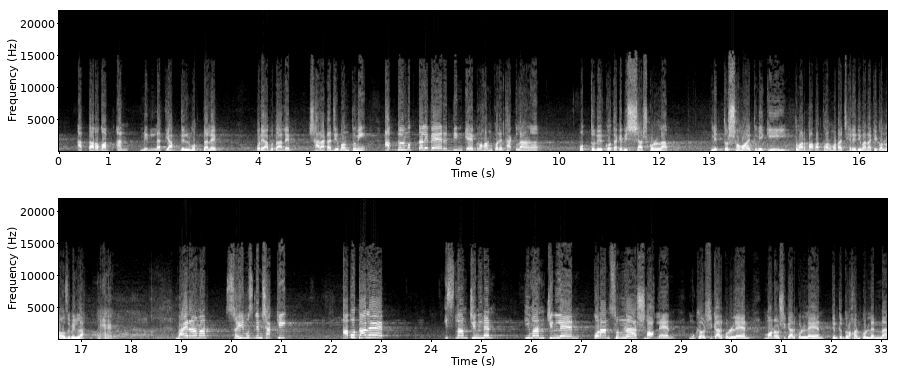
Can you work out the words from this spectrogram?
আত্মার গব আন মিল্লাতি আব্দুল মুত্তালেব। ওরে আবু তালেব, সারাটা জীবন তুমি আব্দুল মুত্তালেবের দিনকে গ্রহণ করে থাকলা, পত্তলির কথাকে বিশ্বাস করলাম মৃত্যুর সময় তুমি কি তোমার বাবার ধর্মটা ছেড়ে দিবা নাকি কোন নজবিল্লাহ ভাইরা আমার, সহি মুসলিম সাক্ষী, আবু তালেব ইসলাম চিনলেন ইমান চিনলেন, কোরআন সুন্না সবলেন মুখেও স্বীকার করলেন, মনেও স্বীকার করলেন, কিন্তু গ্রহণ করলেন না।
